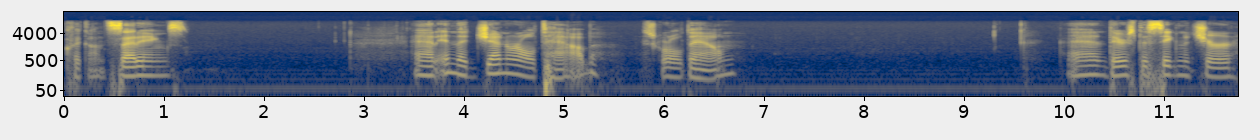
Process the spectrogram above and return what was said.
click on Settings, and in the General tab, scroll down, and there's the signature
